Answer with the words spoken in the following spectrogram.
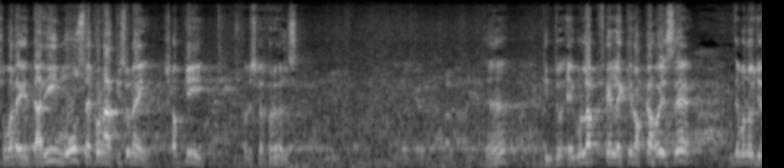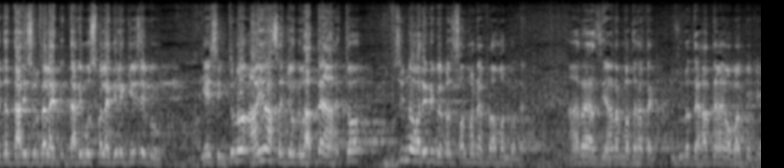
তোমার এই দাড়ি মুস এখন আর কিছু নাই। সব কি পরিষ্কার করে ফেলছে। হ্যাঁ? কিন্তু এগুলা ফেলে কি রক্ষা হয়েছে? যেমন ওই যে দাড়ি চুল ফেলাই দাড়ি মুস ফেলাই দিলে কি হয়ে যাব কে চিন্তু না? আমিও আছে, যোগ লাভ দেয় হয়তো বুঝি না পারি ব্যাপার সলমান এফ রহমান বলে। আরে আজি আর মাঝে হাতে উজুরে দেখাত দেয় অভাব কবি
